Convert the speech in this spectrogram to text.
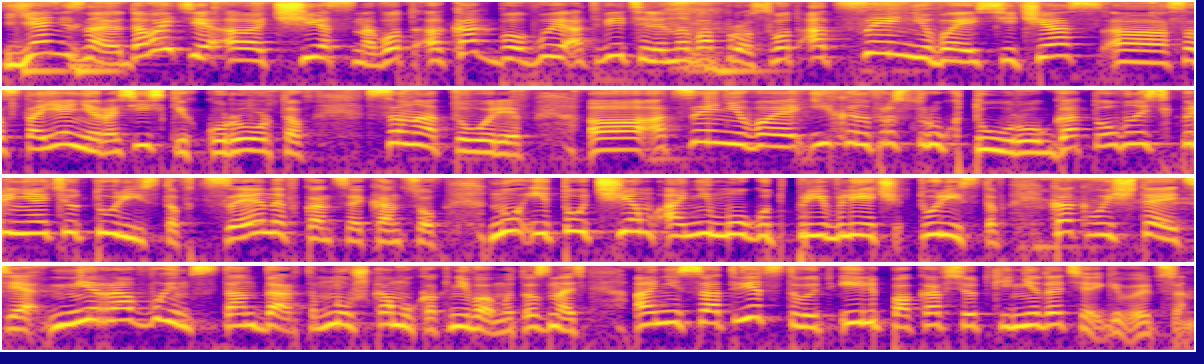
Я не знаю. Давайте э, честно, вот э, как бы вы ответили на вопрос, вот оценивая сейчас э, состояние российских курортов, санаториев, э, оценивая их инфраструктуру, готовность к принятию туристов, цены, в конце концов, ну и то, чем они могут привлечь туристов. Как вы считаете, мировым стандартам, ну уж кому как не вам это знать, они соответствуют или пока все-таки не дотягиваются?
